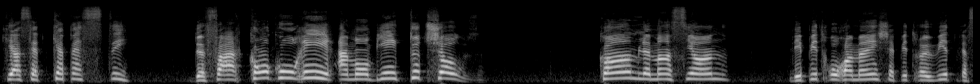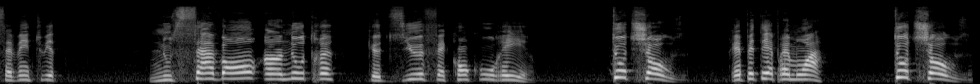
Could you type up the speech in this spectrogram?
qui a cette capacité de faire concourir à mon bien toutes choses, comme le mentionne l'Épître aux Romains, chapitre 8, verset 28. Nous savons en outre que Dieu fait concourir toutes choses. Répétez après moi, toutes choses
